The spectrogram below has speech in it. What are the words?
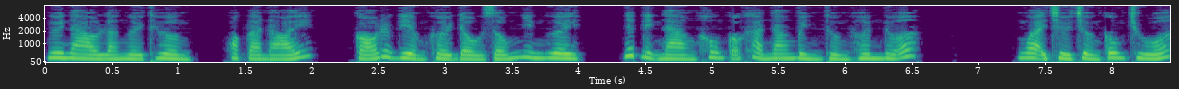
người nào là người thường, hoặc là nói, có được điểm khởi đầu giống như ngươi, nhất định nàng không có khả năng bình thường hơn nữa. Ngoại trừ trưởng công chúa,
